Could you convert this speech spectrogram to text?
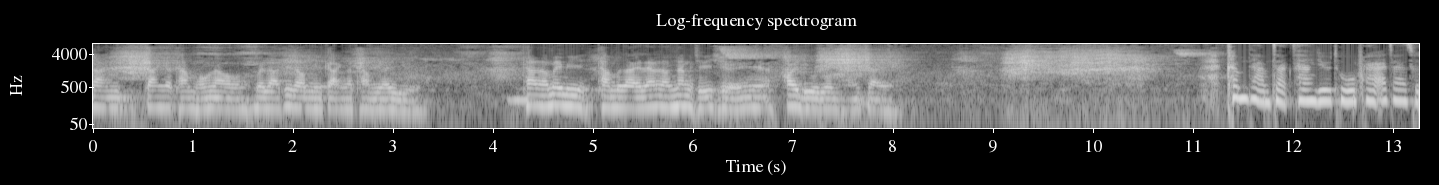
การการกระทำของเรา เวลาที่เรามีการกระทำอะไรอยู่ ถ้าเราไม่มีทำอะไรแล้วเรานั่งเฉยๆเนี่ยค่อยดูลมหายใจคำถามจากทาง YouTube พระอาจารย์สุ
